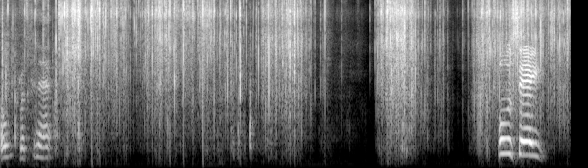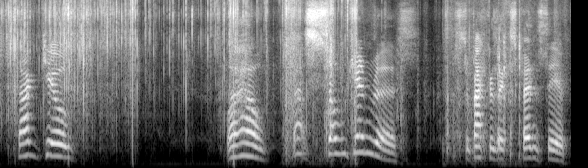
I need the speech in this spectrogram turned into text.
Oh, flipping it. Pussy, thank you. Wow, that's so generous. Tobacco's expensive.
